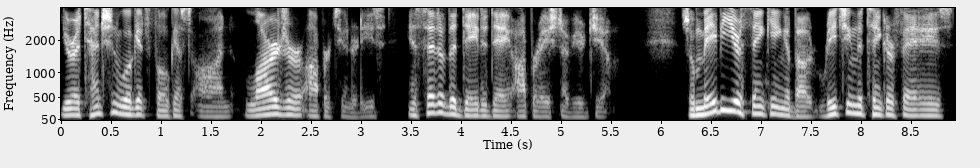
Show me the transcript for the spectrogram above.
your attention will get focused on larger opportunities instead of the day to day operation of your gym. So maybe you're thinking about reaching the tinker phase,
